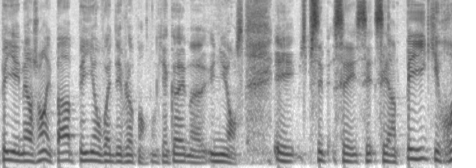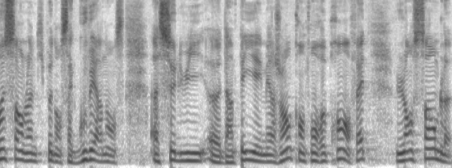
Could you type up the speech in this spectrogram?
pays émergent et pas pays en voie de développement. Donc il y a quand même une nuance. Et c'est un pays qui ressemble un petit peu dans sa gouvernance à celui euh, d'un pays émergent quand on reprend en fait l'ensemble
